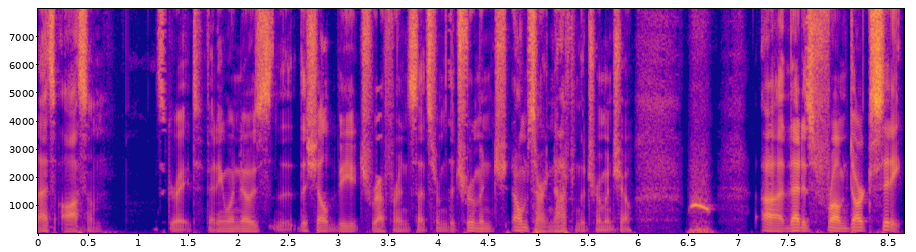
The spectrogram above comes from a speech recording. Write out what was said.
That's awesome. That's great. If anyone knows the Shell Beach reference, that's from the Truman. Sh- oh, I'm sorry, not from the Truman Show. Uh, that is from Dark City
